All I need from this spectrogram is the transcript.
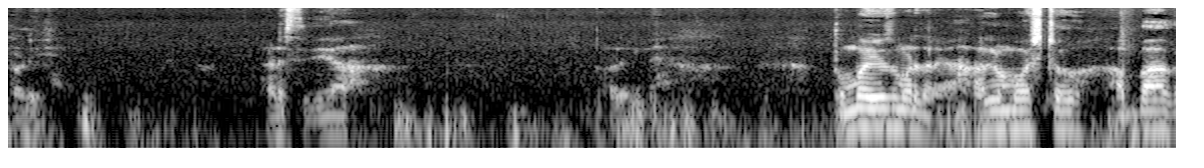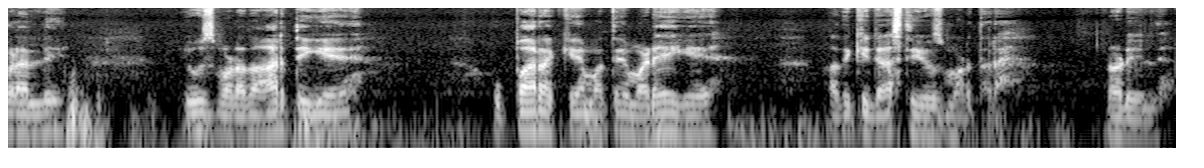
ನೋಡಿ, ಕಾಣಿಸ್ತಿದೆಯಾ? ನೋಡಿ ತುಂಬ ಯೂಸ್ ಮಾಡ್ತಾರೆ. ಆಲ್ಮೋಸ್ಟು ಹಬ್ಬಗಳಲ್ಲಿ ಯೂಸ್ ಮಾಡೋದು. ಆರತಿಗೆ, ಉಪ್ಪಾರಕ್ಕೆ ಮತ್ತು ಮಡೆಗೆ ಅದಕ್ಕೆ ಜಾಸ್ತಿ ಯೂಸ್ ಮಾಡ್ತಾರೆ. ನೋಡಿ ಇಲ್ಲಿ.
